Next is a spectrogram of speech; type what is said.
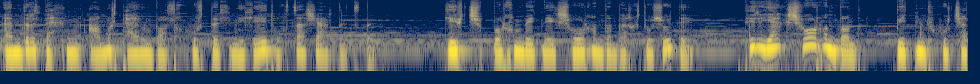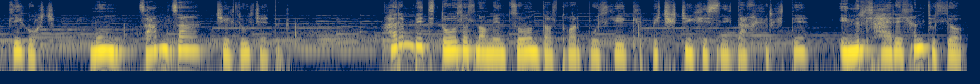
амьдрал дахин амар тайван болох хүртэл нилээд хугацаа шаардагддаг. Гэвч бурхан биднийг шуурган донд орхитгүй шүү дээ. Тэр яг шуурган донд бидэнд хүч чадлыг өгч мөн зам зам чиглүүлж яадаг. Харин бид дуулал номын 107 дугаар бүлгийг бичгчийн хийснийг дагах хэрэгтэй. Инэрл хайрын төлөө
